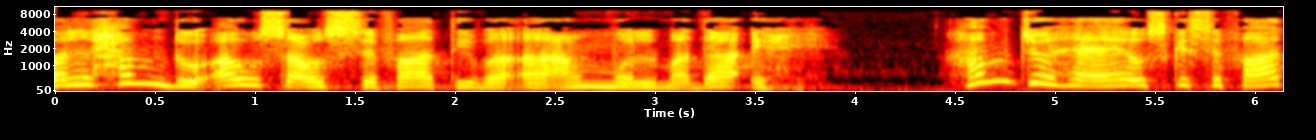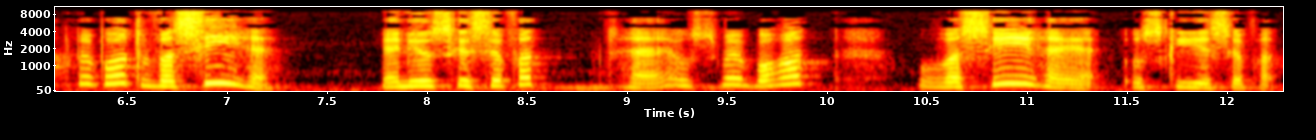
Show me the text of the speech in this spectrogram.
والحمد اوسع الصفات واعم المدائح ہم جو ہے اس کی صفات میں بہت وسیع ہے یعنی اس کی صفت ہے اس میں بہت وسیع ہے اس کی یہ صفت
